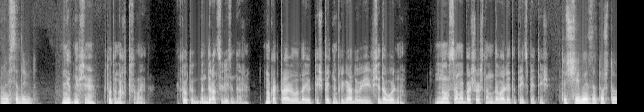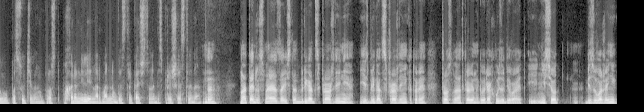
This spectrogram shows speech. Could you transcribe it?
Ну и все дают? Нет, не все. Кто-то нахуй посылает. Кто-то драться лезет даже. Но, как правило, дают тысяч пять на бригаду, и все довольны. Но самое большое, что нам давали, это 35 тысяч. То есть чаевые за то, что, по сути, ну, просто похоронили нормально, быстро, качественно, без происшествий, да? Да. Но опять же, смотря, зависит от бригады сопровождения. Есть бригада сопровождения, которая просто, откровенно говоря, хуй забивает и несет без уважения,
